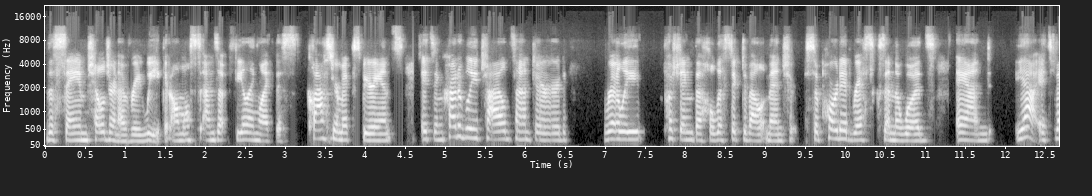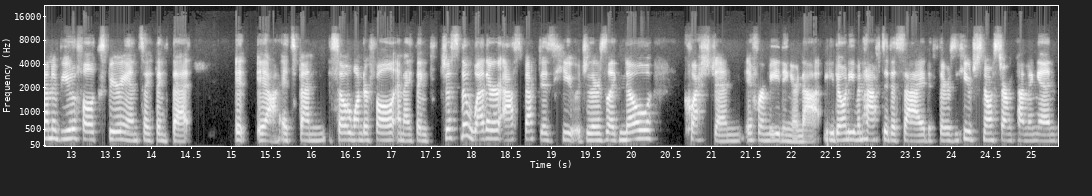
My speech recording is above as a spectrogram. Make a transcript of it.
the same children every week. It almost ends up feeling like this classroom experience. It's incredibly child centered, really pushing the holistic development, supported risks in the woods. And yeah, it's been a beautiful experience. I think that it, yeah, it's been so wonderful. And I think just the weather aspect is huge. There's like no question if we're meeting or not. You don't even have to decide if there's a huge snowstorm coming in.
